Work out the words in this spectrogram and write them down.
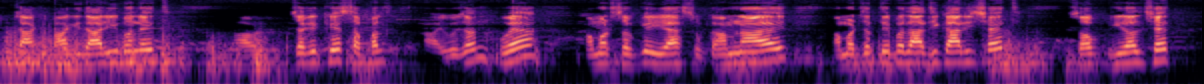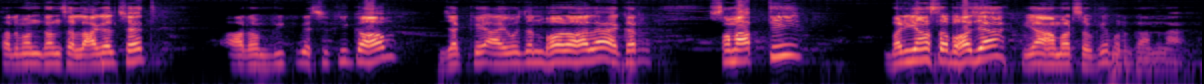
पूजाके भागीदारी बनैत आओर यज्ञके सफल आयोजन हुए। हमर सबके इएह शुभकामना अइ। हमर जतेक पदाधिकारी छथि सब भिड़ल छथि मन धनसँ लागल आओर हम बेसी की कहब जगके आयोजन भऽ रहल है एक समाप्ति बढ़िया भऽ भ इएह हमर हमारे मनोकामना अइ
